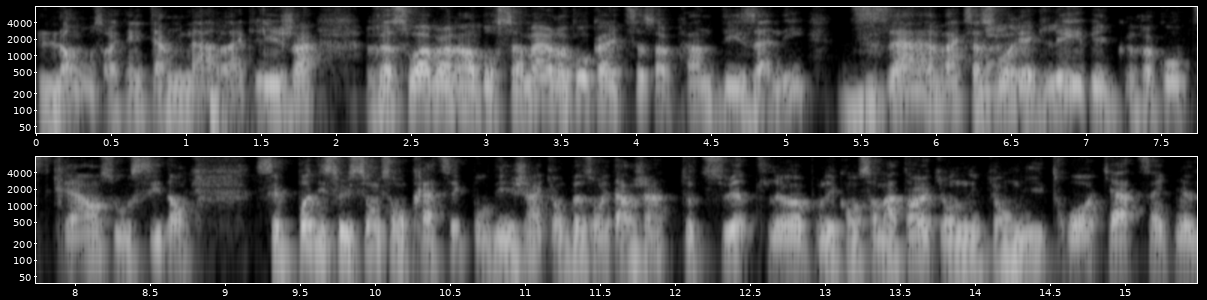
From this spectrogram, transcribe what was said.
long, ça va être interminable hein, que les gens reçoivent un remboursement. Un recours collectif, ça va prendre des années, dix ans avant que ça soit réglé, puis recours aux petites créances aussi. Donc, c'est pas des solutions qui sont pratiques pour des gens qui ont besoin d'argent tout de suite, là, pour les consommateurs qui ont, qui ont mis 3, 4, 5 000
